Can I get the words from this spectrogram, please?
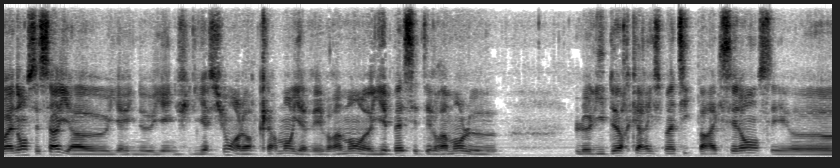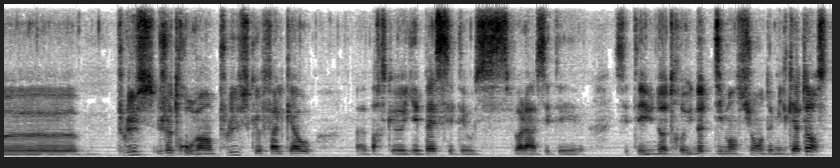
Ouais, non, c'est ça, il y, a, euh, il, y a une, il y, a, une filiation. Alors clairement, il y avait vraiment, euh, Yepes était vraiment le, le leader charismatique par excellence et euh, plus, je trouve, hein, plus que Falcao. Euh, parce que Yepes c'était aussi voilà c'était c'était une autre une autre dimension en 2014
